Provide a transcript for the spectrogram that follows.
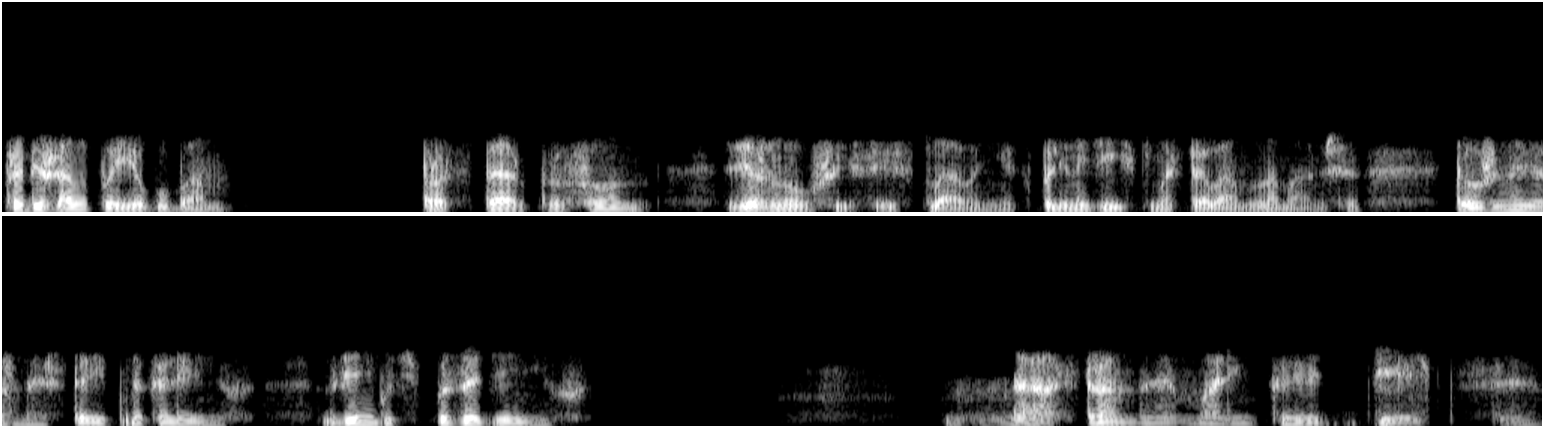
пробежала по ее губам. Проспер Профон, вернувшийся из плавания к Полинезийским островам Ла-Манша, тоже, наверное, стоит на коленях, где-нибудь позади них. Да, странное маленькое дельце,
